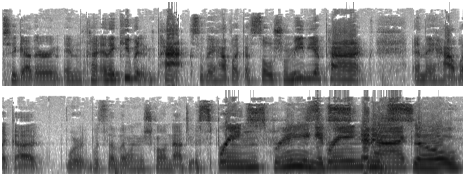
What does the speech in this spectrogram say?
together and and, kind and they keep it in packs. So they have like a social media pack and they have like a what's the other one you're scrolling down to? A spring Spring, spring it's, and it's so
